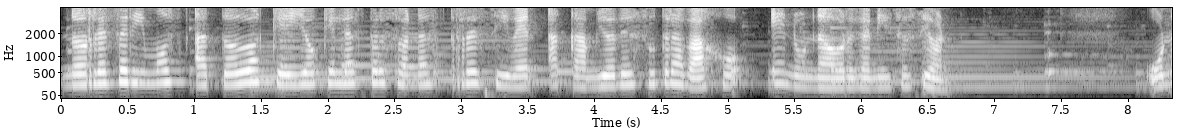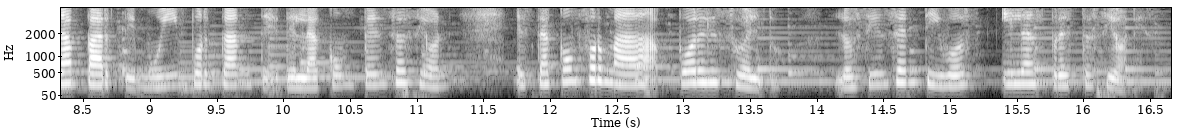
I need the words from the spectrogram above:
nos referimos a todo aquello que las personas reciben a cambio de su trabajo en una organización. Una parte muy importante de la compensación está conformada por el sueldo, los incentivos y las prestaciones,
